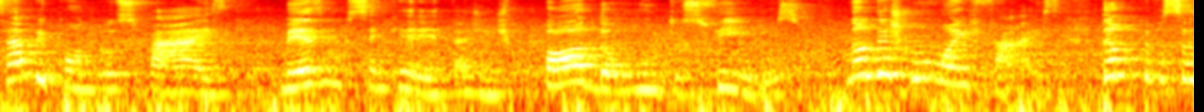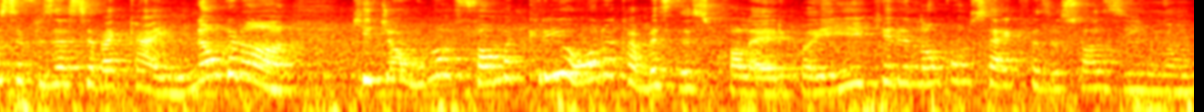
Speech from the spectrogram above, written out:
sabe quando os pais mesmo que sem querer, tá, gente? Podam muitos filhos. Não deixe como mãe faz. Não porque se você fizer, você vai cair. Não, não, que de alguma forma criou na cabeça desse colérico aí que ele não consegue fazer sozinho,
